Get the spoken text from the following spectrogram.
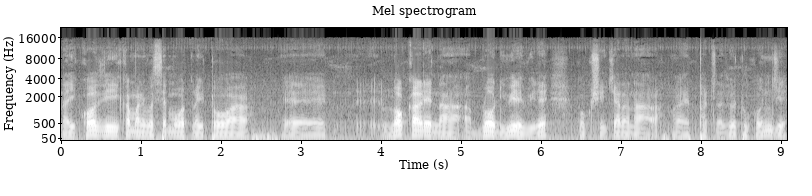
na ikozi kozi kama nilivyosema huwa tunaitoa eh, locally na abroad vile vile kwa kushirikiana na eh, partners wetu huko nje.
